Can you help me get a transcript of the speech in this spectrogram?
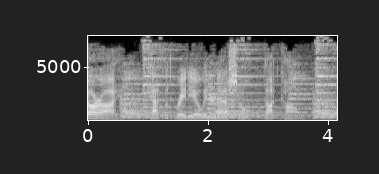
CRI, CatholicRadioInternational.com.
